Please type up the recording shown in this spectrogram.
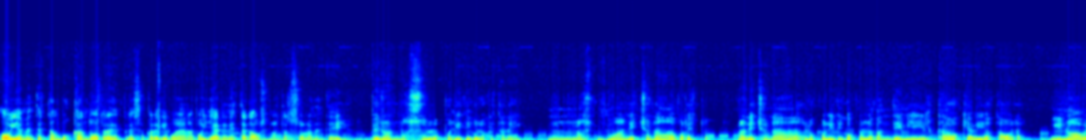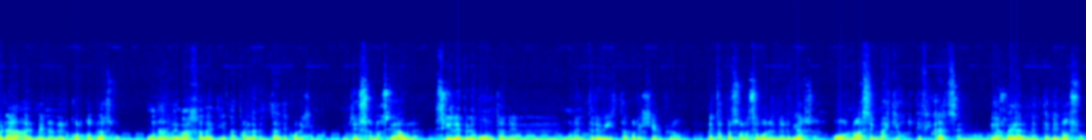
Obviamente están buscando otras empresas para que puedan apoyar en esta causa y no estar solamente ellos. Pero no son los políticos los que están ahí. No, no han hecho nada por esto. No han hecho nada los políticos por la pandemia y el caos que ha habido hasta ahora. Y no habrá, al menos en el corto plazo, una rebaja de dietas parlamentarias, por ejemplo. De eso no se habla. Si le preguntan en una entrevista, por ejemplo, estas personas se ponen nerviosas o no hacen más que justificarse. Es realmente penoso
